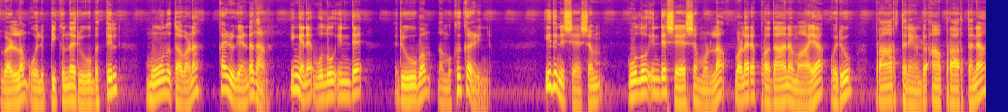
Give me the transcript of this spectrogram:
വെള്ളം ഒലിപ്പിക്കുന്ന രൂപത്തിൽ മൂന്ന് തവണ കഴുകേണ്ടതാണ്. ഇങ്ങനെ വുളുവിന്റെ രൂപം നമുക്ക് കഴിഞ്ഞു. ഇതിനുശേഷം ഉളുവിന്റെ ശേഷമുള്ള വളരെ പ്രധാനമായ ഒരു പ്രാർത്ഥനയുണ്ട്. ആ പ്രാർത്ഥന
